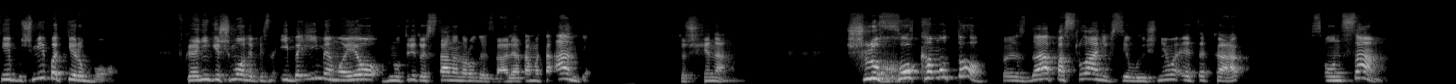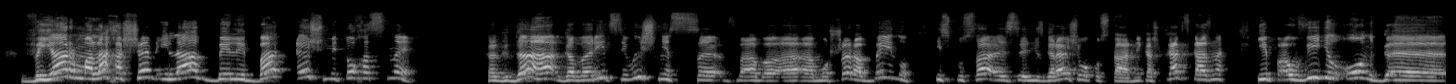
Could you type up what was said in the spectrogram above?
кишмиба кирбо. В книге Шмо написано, ибо имя мое внутри, то есть стана народа Израиля, а там это ангел, то есть шхина. Шлюхо кому-то, то есть да, посланник Всевышнего, это как он сам. Вяр Малах Хашем Илав Белибат Эш Митохасне. Когда говорит Всевышний с э, а, а, Моше Рабейну из, куста, из несгорающего кустарника, как сказано, и увидел он э,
